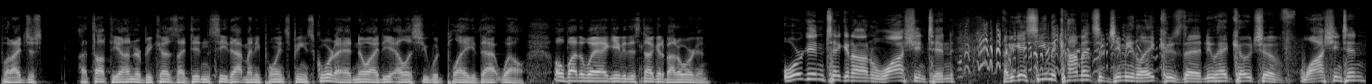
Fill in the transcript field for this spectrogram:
But I just I thought the under because I didn't see that many points being scored. I had no idea LSU would play that well. Oh, by the way, I gave you this nugget about Oregon. Oregon taking on Washington. Have you guys seen the comments of Jimmy Lake, who's the new head coach of Washington?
